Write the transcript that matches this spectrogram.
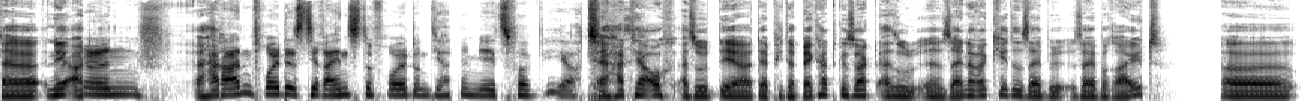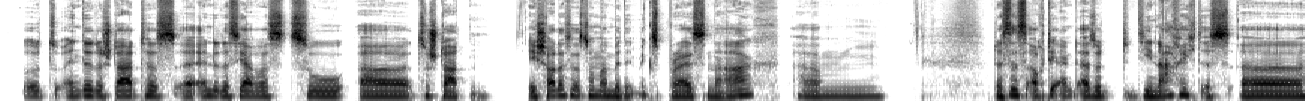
Äh, nee, er, Ähm, hat Schadenfreude ist die reinste Freude und die hat man mir jetzt verwehrt. Er hat ja auch, also der, der Peter Beck hat gesagt, also äh, seine Rakete sei, be- sei bereit, äh, zu Ende des Startes, äh, Ende des Jahres zu, äh, zu starten. Ich schaue das jetzt nochmal mit dem X-Price nach. Ähm, das ist auch die, also die Nachricht ist, äh, äh,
